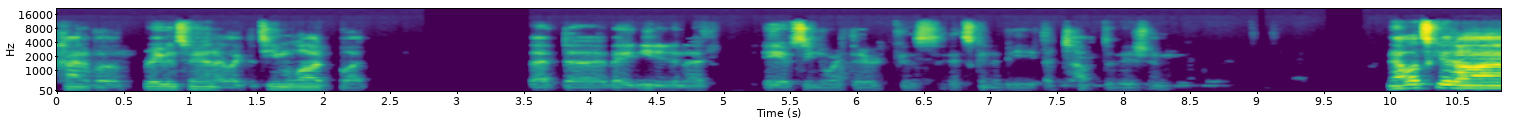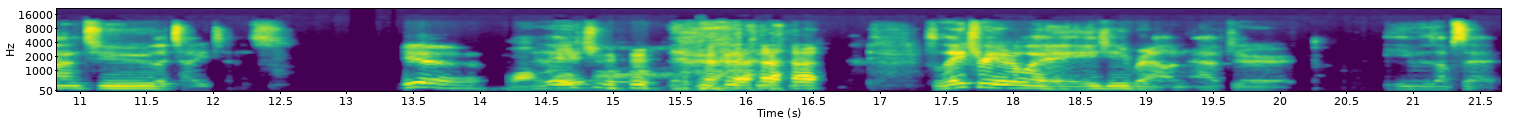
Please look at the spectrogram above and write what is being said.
kind of a Ravens fan. I like the team a lot, but that uh, they needed it in that AFC North there because it's going to be a tough division. Now let's get on to the Titans. Yeah. Wah, Hey. wah, wah. so they traded away AJ Brown after he was upset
